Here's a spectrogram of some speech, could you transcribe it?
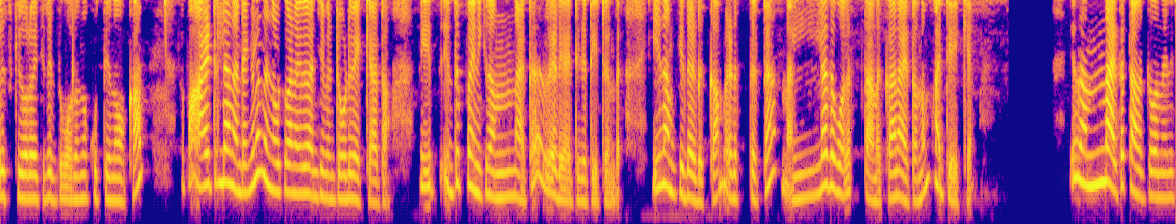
ഒരു സ്ക്യൂർ വെച്ചിട്ട് ഇതുപോലെ ഒന്ന് കുത്തി നോക്കാം. അപ്പോൾ ആയിട്ടില്ല എന്നുണ്ടെങ്കിൽ നിങ്ങൾക്ക് വേണമെങ്കിൽ ഒരു അഞ്ച് മിനിറ്റ് കൂടി വെക്കാം കേട്ടോ അപ്പോൾ ഇതിപ്പോൾ എനിക്ക് നന്നായിട്ട് റെഡി ആയിട്ട് കിട്ടിയിട്ടുണ്ട്. ഇനി നമുക്കിത് എടുക്കാം. എടുത്തിട്ട് നല്ലതുപോലെ തണുക്കാനായിട്ടൊന്നും മാറ്റി വയ്ക്കാം ഇത് നന്നായിട്ട് തണുത്ത് വന്നതിന്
